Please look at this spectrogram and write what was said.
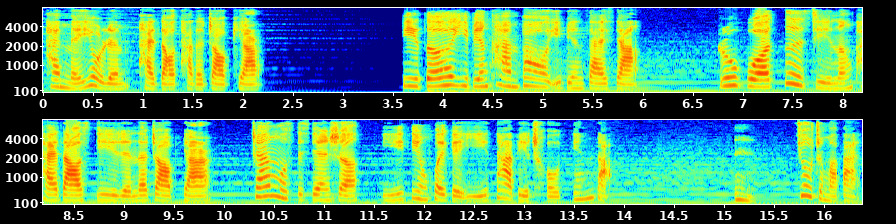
还没有人拍到它的照片儿。彼得一边看报一边在想：如果自己能拍到蜥蜴人的照片儿，詹姆斯先生一定会给一大笔酬金的。嗯，就这么办，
